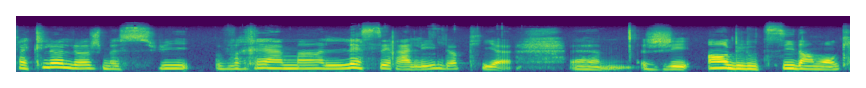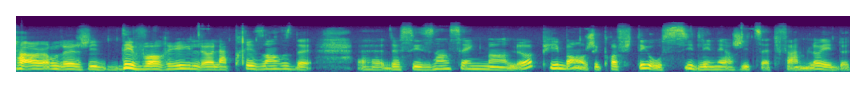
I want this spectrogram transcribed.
Fait que là, là, je me suis vraiment laisser aller, là, puis euh, euh, j'ai englouti dans mon cœur, j'ai dévoré la présence de, euh, de ces enseignements-là. Puis bon, j'ai profité aussi de l'énergie de cette femme-là et de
